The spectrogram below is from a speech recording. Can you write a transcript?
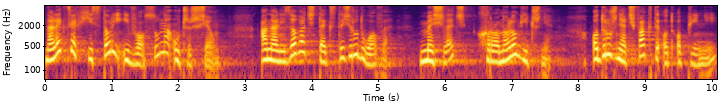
Na lekcjach historii i WOS-u nauczysz się analizować teksty źródłowe, myśleć chronologicznie, odróżniać fakty od opinii,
